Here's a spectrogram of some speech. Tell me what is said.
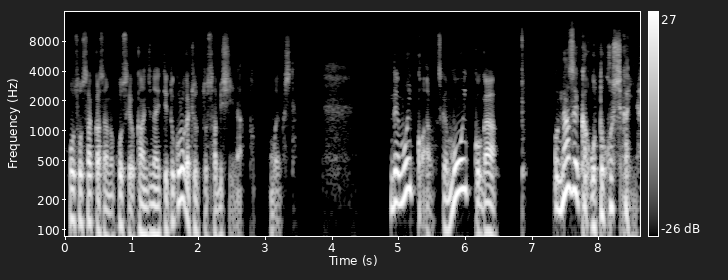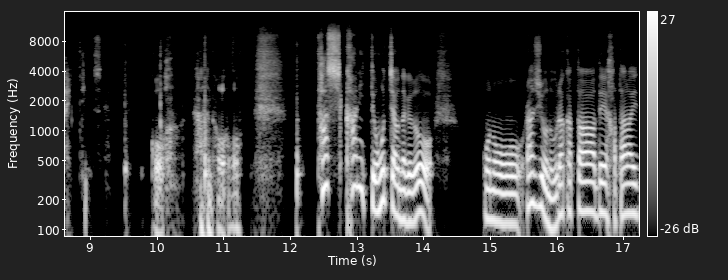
放送作家さんの個性を感じないっていうところがちょっと寂しいなと思いました。で、もう一個あるんですけど、もう一個が、なぜか男しかいないっていうですね。こう、あの、確かにって思っちゃうんだけど、このラジオの裏方で働い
